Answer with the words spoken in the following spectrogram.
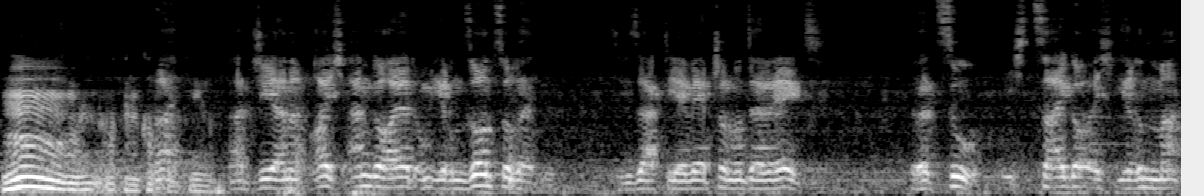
Hm, aber keine Kopfaktive. Hat Gianna euch angeheuert, um ihren Sohn zu retten? Sie sagte, ihr wärt schon unterwegs. Hört zu, ich zeige euch ihren Mann.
